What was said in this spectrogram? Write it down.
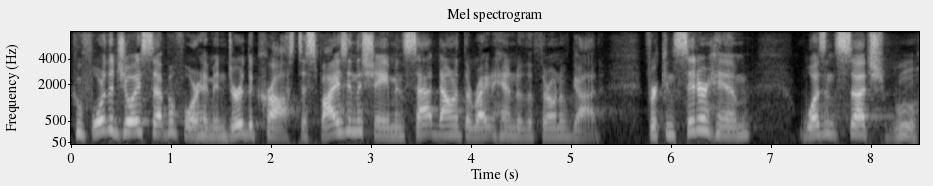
who for the joy set before him endured the cross, despising the shame, and sat down at the right hand of the throne of God. For consider him wasn't such, ooh,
